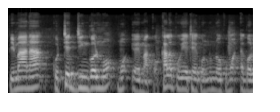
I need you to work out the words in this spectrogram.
bi mana ko teddingol mo moƴƴo e makko. Kala ko wiyete ko ɗum ɗo ko moƴƴagol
